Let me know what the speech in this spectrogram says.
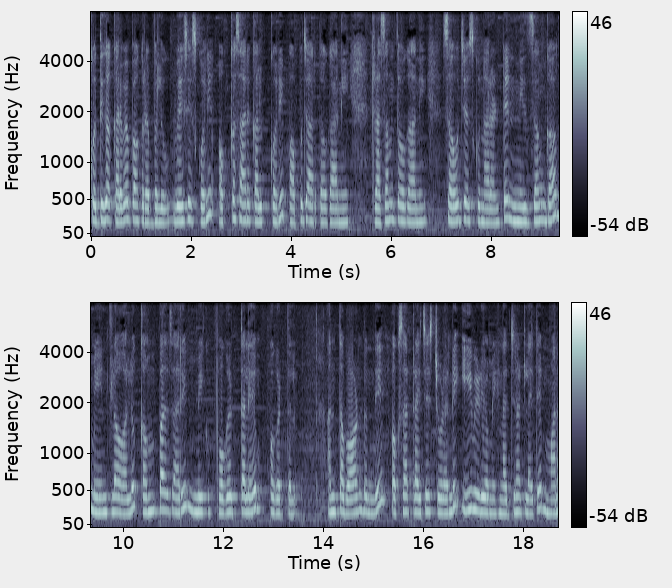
కొద్దిగా కరివేపాకు రెబ్బలు వేసేసుకొని ఒక్కసారి కలుపుకొని పప్పుచారుతో కానీ రసంతో కానీ సర్వ్ చేసుకున్నారంటే నిజంగా మీ ఇంట్లో వాళ్ళు కంపల్సరీ మీకు పొగడ్తలే పొగడ్తలు. అంత బాగుంటుంది. ఒకసారి ట్రై చేసి చూడండి. ఈ వీడియో మీకు నచ్చినట్లయితే మన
